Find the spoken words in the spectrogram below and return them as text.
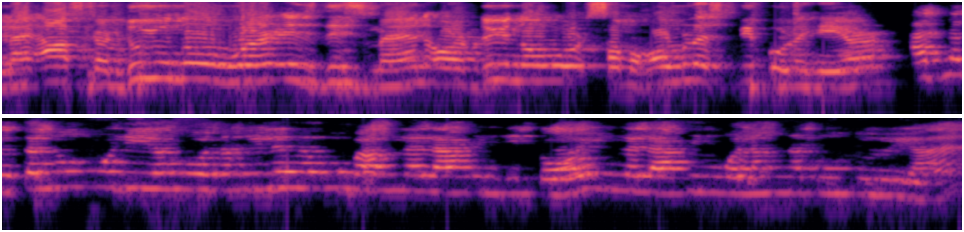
And I ask her, do you know where is this man? Or do you know some homeless people here? At nagtanong muli ako, nakilala mo ba ang lalaking ito? Yung lalaking walang natutuluyan?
